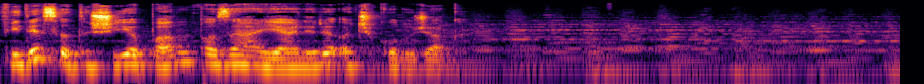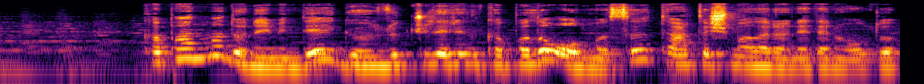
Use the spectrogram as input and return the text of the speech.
fide satışı yapan pazar yerleri açık olacak. Kapanma döneminde gözlükçülerin kapalı olması tartışmalara neden oldu.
